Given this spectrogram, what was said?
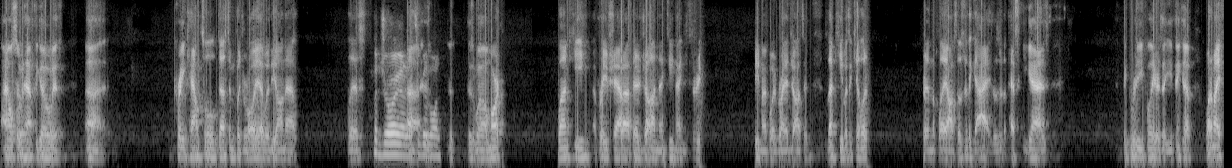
I also would have to go with uh, Craig Counsell, Dustin Pedroia would be on that list. Pedroia, that's uh, a good one as well. Mark Lemke, a brave shout out there, John, 1993. My boy Brian Johnson. Lemke was a killer in the playoffs. Those are the guys. Those are the pesky guys, the gritty players that you think of. One of my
